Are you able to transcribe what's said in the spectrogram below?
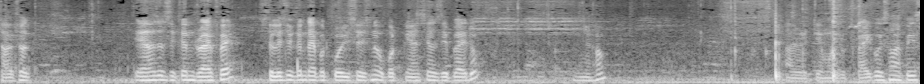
তাৰপিছত এয়া হৈছে chicken dry fry chilli chicken টাইপত কৰি দিছে নিচিনা ওপৰত পিঁয়াজ চিয়াজ দি পেলাই এইটো। আৰু এতিয়া মই ট্ৰাই কৰি চাওঁ পিচ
